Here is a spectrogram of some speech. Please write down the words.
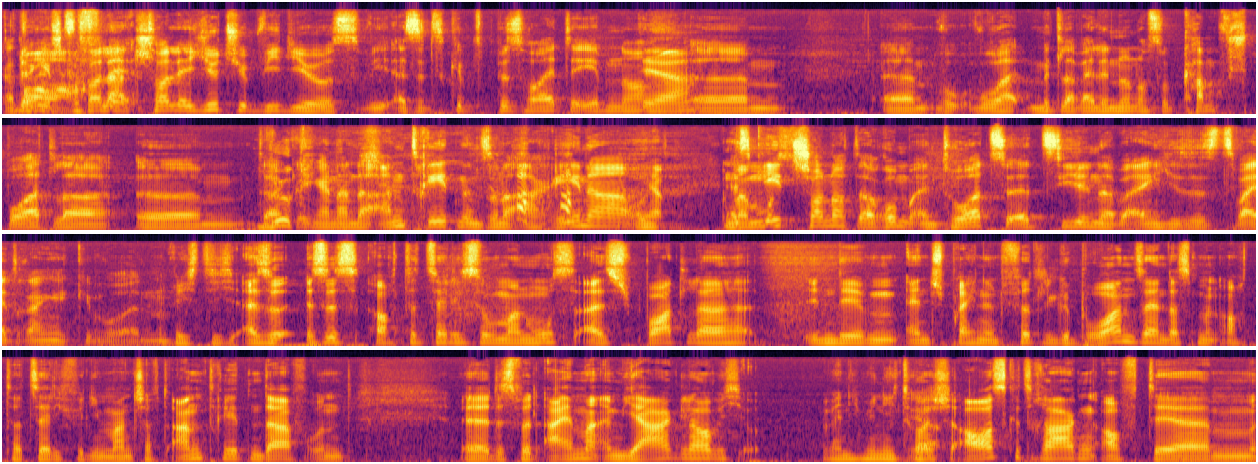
Ja, da gibt es tolle, tolle YouTube-Videos, wie- also das gibt es bis heute eben noch, Ja. ähm, ähm, wo, wo halt mittlerweile nur noch so Kampfsportler ähm, da Wirklich? gegeneinander antreten in so einer Arena. Und Ja. es Man geht schon noch darum, ein Tor zu erzielen, aber eigentlich ist es zweitrangig geworden. Richtig. Also es ist auch tatsächlich so, man muss als Sportler in dem entsprechenden Viertel geboren sein, dass man auch tatsächlich für die Mannschaft antreten darf. Und äh, das wird einmal im Jahr, glaube ich, wenn ich mich nicht Ja. täusche, ausgetragen auf der ähm,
